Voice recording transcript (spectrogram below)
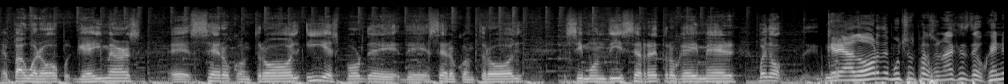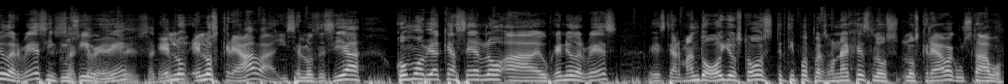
eh, Power Up Gamers, eh, Cero Control, y Sport de, de Cero Control. Simón dice Retro Gamer. Bueno, no- Creador de muchos personajes de Eugenio Derbez, inclusive. Exactamente, ¿eh? exactamente. Él, lo- él los creaba y se los decía cómo había que hacerlo a Eugenio Derbez, este, Armando Hoyos, todo este tipo de personajes los, los creaba Gustavo.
